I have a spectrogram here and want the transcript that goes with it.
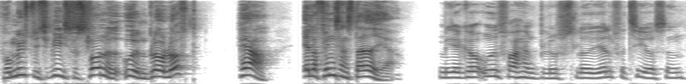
på mystisk vis forsvundet ud af den blå luft her, eller findes han stadig her? Men jeg går ud fra, at han blev slået ihjel for 10 år siden.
